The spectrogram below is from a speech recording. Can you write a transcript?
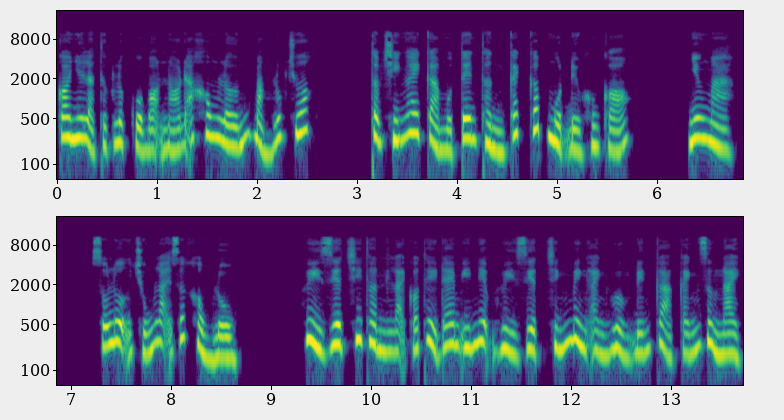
Coi như là thực lực của bọn nó đã không lớn bằng lúc trước, thậm chí ngay cả một tên thần cách cấp một đều không có. Nhưng mà, số lượng chúng lại rất khổng lồ. Hủy diệt chi thần lại có thể đem ý niệm hủy diệt chính mình ảnh hưởng đến cả cánh rừng này.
